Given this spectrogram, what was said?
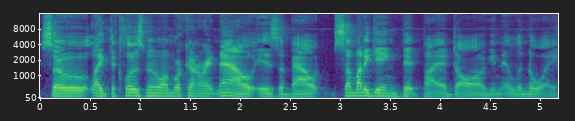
So, like the closed memo I'm working on right now is about somebody getting bit by a dog in Illinois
